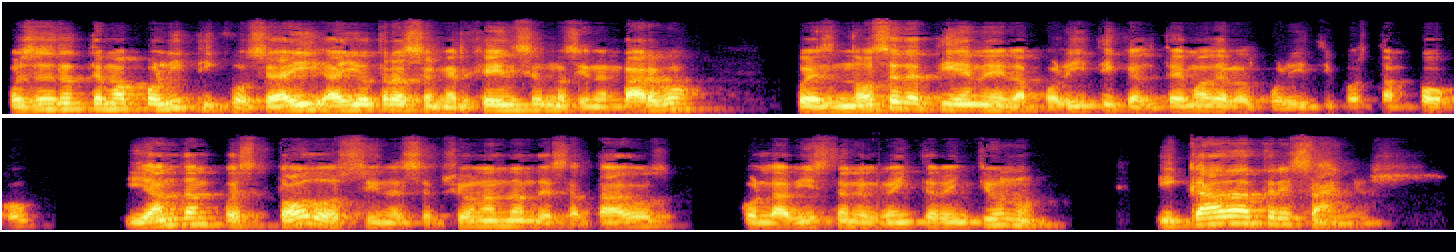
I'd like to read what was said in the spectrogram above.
pues es el tema político. O sea, hay, hay otras emergencias, mas sin embargo, pues no se detiene la política, el tema de los políticos tampoco, y andan pues todos, sin excepción, andan desatados con la vista en el 2021. Y cada tres años,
